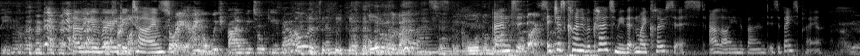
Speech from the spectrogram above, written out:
people having a very, very good much. time. Sorry, hang on. Which band are we talking about? All of them. All of the bands. All the and wonderful backsides. it just kind of occurred to me that my closest ally in a band is a bass player. Oh, yeah.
